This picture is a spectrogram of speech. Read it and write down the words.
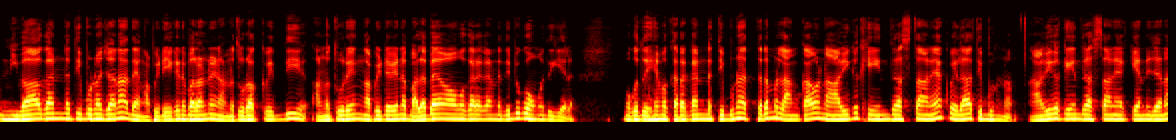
නිවාගන්න තිබුණ ජන දැන් අපිට ඒකන බලන්න අනතුරක් වෙද්දී අනතුරෙන් අපිට වෙන බලබෑම කරගන්න තිබි කොහොමද කියලා. මොකද එහෙම කරගන්න තිබුණ ඇත්තරම ලංකාව නාවික කේන්ද්‍රස්ථානයක් වෙලා තිබුණ. ආවික කේන්ද්‍රස්ථානයක් කියන්න ජන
